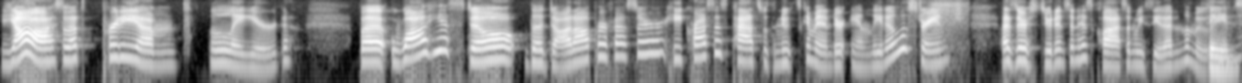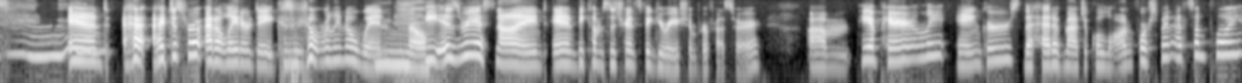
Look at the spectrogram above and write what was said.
Yeah, so that's pretty um layered. But while he is still the Dada professor, he crosses paths with Newt Scamander and Leta Lestrange as they're students in his class, and we see that in the movie. Faves. And I just wrote at a later date because we don't really know when. No. He is reassigned and becomes the Transfiguration professor. Um, he apparently angers the head of magical law enforcement at some point,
